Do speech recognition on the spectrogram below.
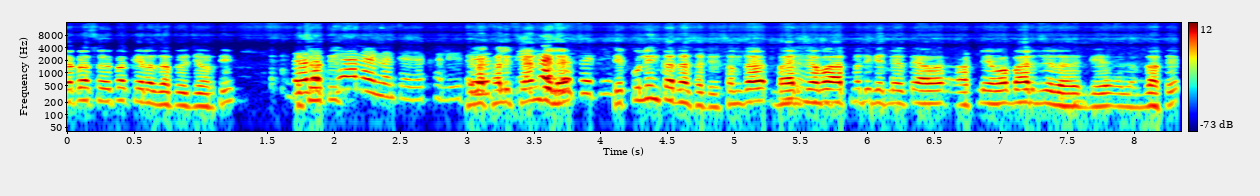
सगळा स्वयंपाक केला जातो याच्यावरती. त्याला याच्यावरती फॅन आहे ना त्याच्याखाली? त्याला खाली फॅन दिलाय? ते कुलिंग करण्यासाठी. समजा बाहेरची हवा आतमध्ये घेतल्या त्या आतली हवा बाहेर गे- जाते.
